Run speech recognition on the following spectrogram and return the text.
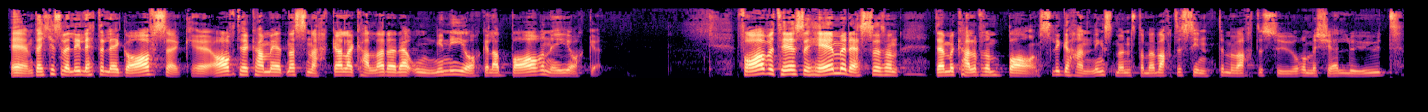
eh, Det er ikke så veldig lett å legge av seg. Eh, av og til kan vi gjerne snakke eller kalle det der ungen i oss, eller barnet i oss. For av og til så har vi disse sånn, det vi kaller for sånn barnslige handlingsmønster. Vi blir sinte, vi blir sure, vi skjeller ut.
